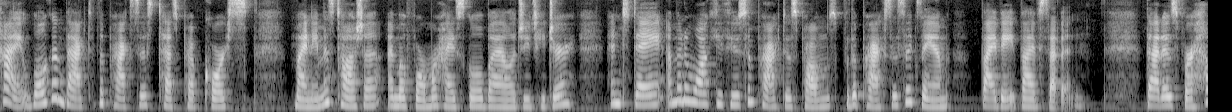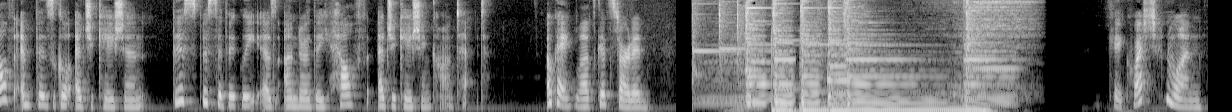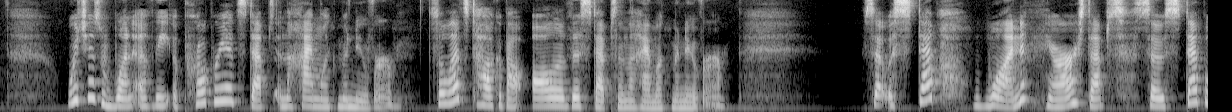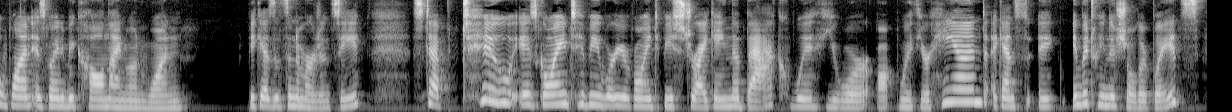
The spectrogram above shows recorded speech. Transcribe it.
Hi, welcome back to the Praxis Test Prep course. My name is Tasia. I'm a former high school biology teacher, and today I'm going to walk you through some practice problems for the Praxis exam 5857. That is for health and physical education. This specifically is under the health education content. Okay, let's get started. Okay, question one. Which is one of the appropriate steps in the Heimlich maneuver? So let's talk about all of the steps in the Heimlich maneuver. So, step one, here are our steps. So, step one is going to be call 911 because it's an emergency. Step two is going to be where you're going to be striking the back with your uh, with your hand against uh, in between the shoulder blades.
